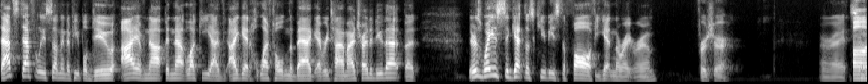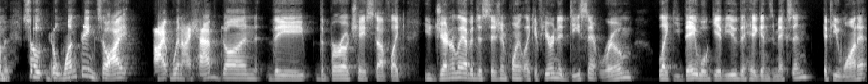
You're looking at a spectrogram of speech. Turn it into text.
That's definitely something that people do. I have not been that lucky. I've, I get left holding the bag every time I try to do that, but there's ways to get those QBs to fall if you get in the right room. For sure. All right. So, um, so the one thing, so I, I, when I have done the, the Burrow chase stuff, like you generally have a decision point. Like if you're in a decent room, like they will give you the Higgins Mixon if you want it,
